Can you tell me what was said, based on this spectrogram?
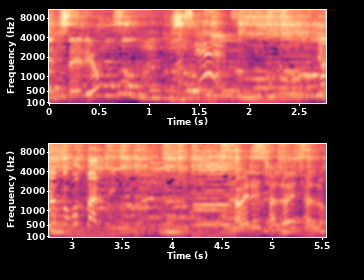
¿En serio? Yo lo cojo parte. A ver, échalo, échalo.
